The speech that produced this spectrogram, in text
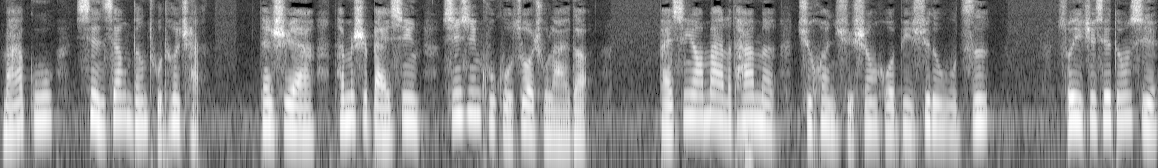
麻菇、线香等土特产。”但是呀，他们是百姓辛辛苦苦做出来的，百姓要卖了他们去换取生活必需的物资，所以这些东西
